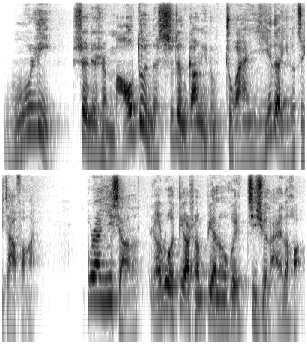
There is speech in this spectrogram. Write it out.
无力甚至是矛盾的施政纲领中转移的一个最佳方案。不然你想呢？要如果第二场辩论会继续来的话，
